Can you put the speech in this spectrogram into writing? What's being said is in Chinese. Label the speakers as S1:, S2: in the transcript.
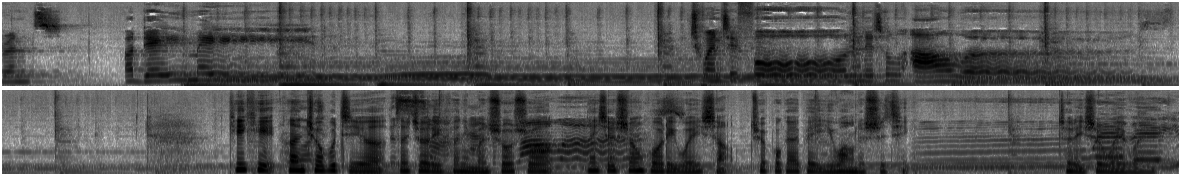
S1: difference a day made. Twenty-four little hours.
S2: Kiki 和秋不吉尔在这里和你们说说那些生活里微小却不该被遗忘的事情。这里是微微。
